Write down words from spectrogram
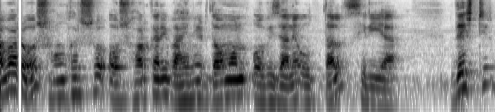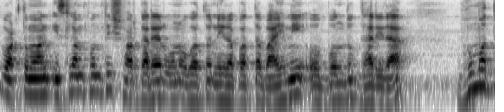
আবারও সংঘর্ষ ও সরকারি বাহিনীর দমন অভিযানে উত্তাল সিরিয়া। দেশটির বর্তমান ইসলামপন্থী সরকারের অনুগত নিরাপত্তা বাহিনী ও বন্দুকধারীরা ভূমধ্য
